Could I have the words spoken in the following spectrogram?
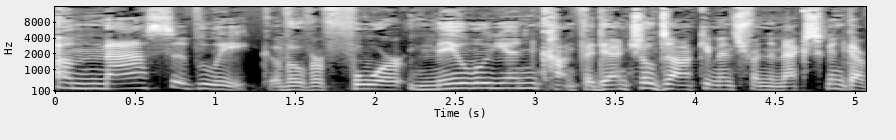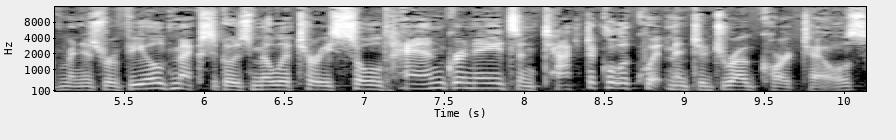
A massive leak of over 4 million confidential documents from the Mexican government has revealed Mexico's military sold hand grenades and tactical equipment to drug cartels.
